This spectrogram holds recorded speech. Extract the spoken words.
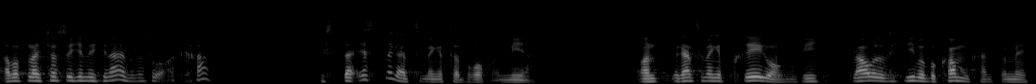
Aber vielleicht hörst du hier nicht hinein und sagst so, oh, krass, ich, da ist eine ganze Menge Zerbruch in mir. Und eine ganze Menge Prägung, wie ich glaube, dass ich Liebe bekommen kann für mich.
